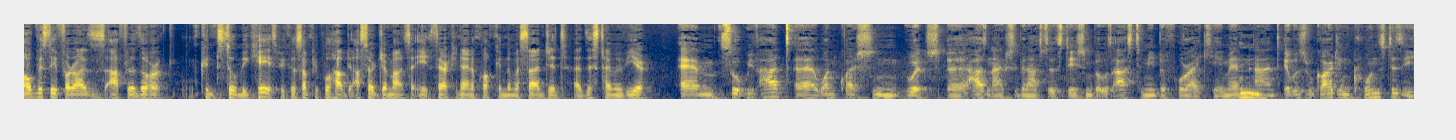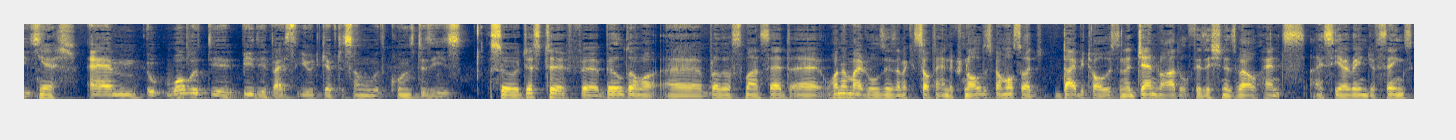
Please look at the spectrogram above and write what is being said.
obviously for us after the Dhuhr could still be case because some people have the Asr Jamaats at 8.30, 9 o'clock in the Masajid at this time of year. Um, so we've had uh, one question which uh, hasn't actually been asked to the station but was asked to me before I came in mm. and it was regarding Crohn's disease. Yes. Um, what would the, be the advice that you would give to someone with Crohn's disease? So just to uh, build on what uh, Brother Osman said, uh, one of my roles is I'm a consultant endocrinologist, but I'm also a diabetologist and a general adult physician as well. Hence, I see a range of things.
